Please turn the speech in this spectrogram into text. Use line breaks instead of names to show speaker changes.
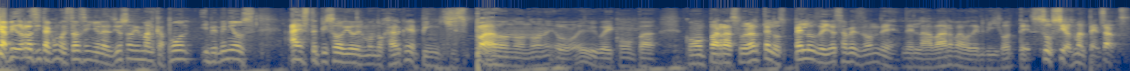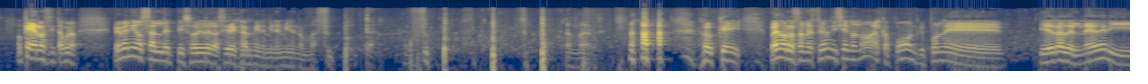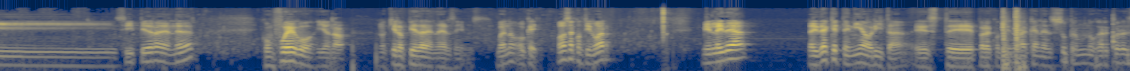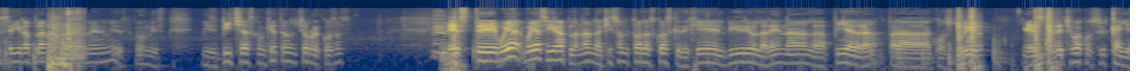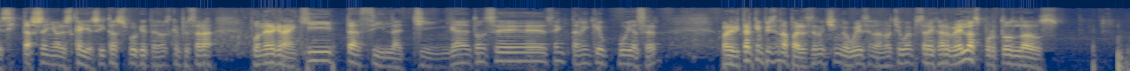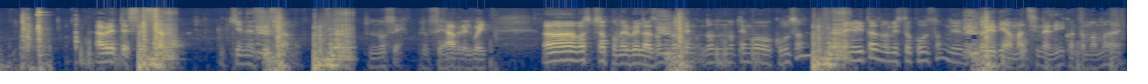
¿Qué ha habido, racita? ¿Cómo están, señores? Yo soy Mal Capón y bienvenidos a este episodio del Mundo Hardcore. Pinche espado, no, no. Uy, güey, como para como pa rasurarte los pelos de ya sabes dónde, de la barba o del bigote. Sucios, mal pensados. Ok, racita, bueno, bienvenidos al episodio de la serie Hard. Miren, miren, miren nomás. Su puta. Su puta madre. ok, bueno, raza, me estuvieron diciendo, no, al Capón, que pone piedra del Nether y... Sí, piedra del Nether con fuego. Y yo no, no quiero piedra del Nether, señores. Bueno, ok, vamos a continuar. Bien, la idea, la idea que tenía ahorita, este, para continuar acá en el super mundo hardcore es seguir aplanando mis, mis, mis bichas, como que ya tenemos un chorro de cosas. Este, voy a, voy a seguir aplanando. Aquí son todas las cosas que dejé: el vidrio, la arena, la piedra para construir. Este, de hecho voy a construir callecitas, señores, callecitas, porque tenemos que empezar a poner granjitas y la chinga. Entonces, también qué voy a hacer? Para evitar que empiecen a aparecer un chingo güeyes en la noche, voy a empezar a dejar velas por todos lados. Ábrete, sésamo. ¿Quién es sésamo? Pues no sé, pero se abre el güey. Ah, vas a empezar a poner velas. No, no tengo, no, no tengo coulson, señoritas. ¿No han visto coulson? Ni diamantes ni ni cuánta mamada, eh.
